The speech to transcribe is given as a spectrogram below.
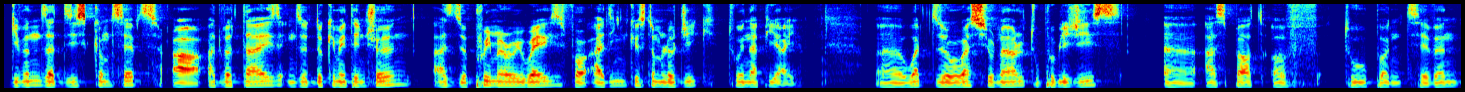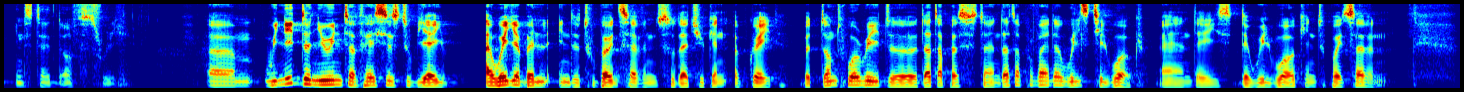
given that these concepts are advertised in the documentation as the primary ways for adding custom logic to an API? Uh, what's the rationale to publish this uh, as part of 2.7 instead of 3? Um, we need the new interfaces to be available in the 2.7 so that you can upgrade. But don't worry, the data persister data provider will still work and they, they will work in 2.7.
